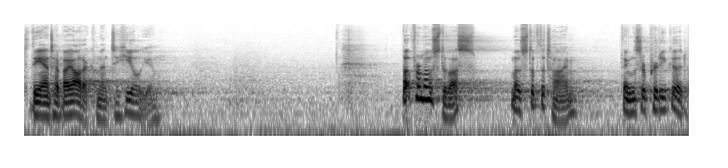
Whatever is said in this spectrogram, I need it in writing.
to the antibiotic meant to heal you. But for most of us, most of the time, things are pretty good.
